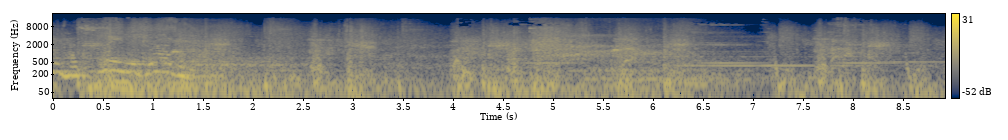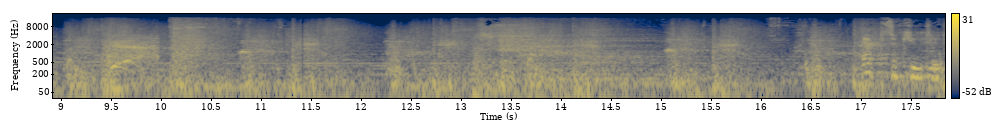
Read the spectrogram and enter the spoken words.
Has slain the dragon. Executed.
